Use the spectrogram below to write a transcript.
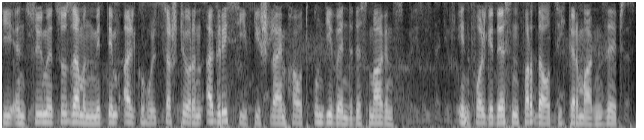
Die Enzyme zusammen mit dem Alkohol zerstören aggressiv die Schleimhaut und die Wände des Magens. Infolgedessen verdaut sich der Magen selbst.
